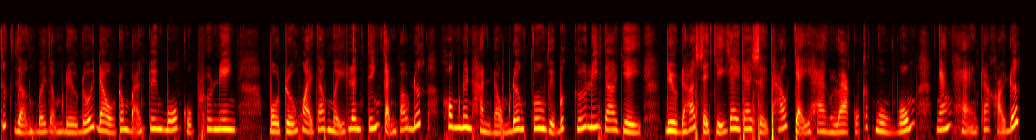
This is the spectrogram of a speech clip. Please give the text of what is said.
tức giận bởi giọng điệu đối đầu trong bản tuyên bố của Prunin. Bộ trưởng Ngoại giao Mỹ lên tiếng cảnh báo Đức không nên hành động đơn phương vì bất cứ lý do gì. Điều đó sẽ chỉ gây ra sự tháo chạy hàng loạt của các nguồn vốn ngắn hạn ra khỏi Đức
